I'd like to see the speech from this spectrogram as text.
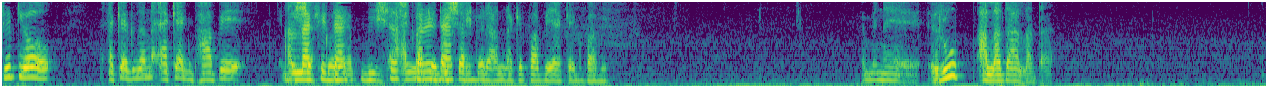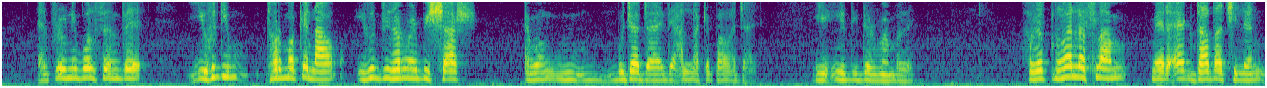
তৃতীয় এক একজন এক এক ভাবে বিশ্বাস আল্লাহকে বিশ্বাস করে বিশ্বাস করে আল্লাহকে পাবে এক এক ভাবে মানে রূপ আলাদা আলাদা। এরপরে উনি বলছেন যে ইহুদি ধর্মকে নাও ইহুদি ধর্মের বিশ্বাস এবং বোঝা যায় যে আল্লাহকে পাওয়া যায় ইহুদি ধর্মের মধ্যে। হজরত নুয়াল ইসলামের এক দাদা ছিলেন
